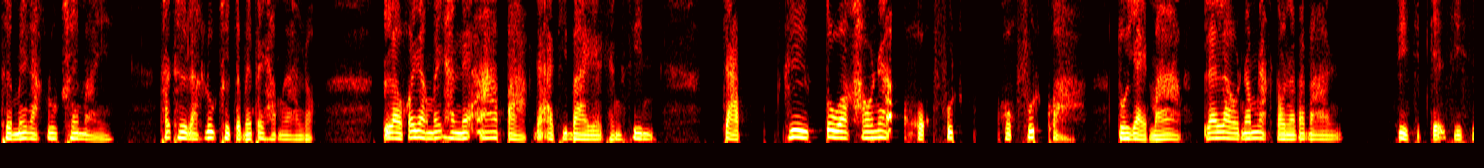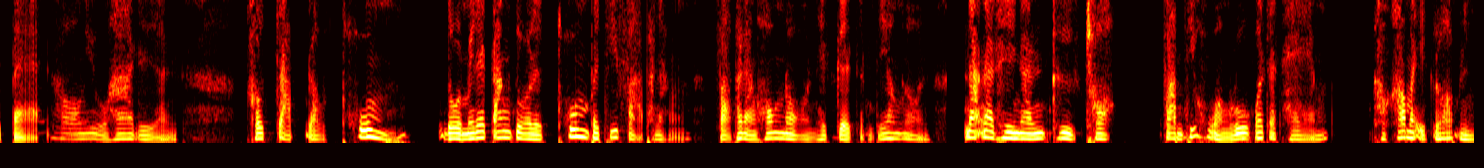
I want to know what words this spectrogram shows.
เธอไม่รักลูกใช่ไหม ถ้าเธอรักลูกเธอจะไม่ไปทำงานหรอก เราก็ยังไม่ทันได้อ้าปากได้อธิบายอะไรทั้งสิ้น จับคือตัวเขาเนี่ยหกฟุตหกฟุตกว่า ตัวใหญ่มาก และเราน้ำหนักตอนนั้นประมาณสี่สิบเจ็ดสี่สิบแปดท้องอยู่ห้าเดือน เขาจับเราทุ่ม โดยไม่ได้ตั้งตัวเลยทุ่มไปที่ฝาผนัง ฝาผนังห้องนอน เหตุเกิดกันที่ห้องนอน ณนาทีนั้นคือช็อกความที่ห่วงลูกว่าจะแท้ง เขาเข้ามาอีกรอบหนึ่ง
